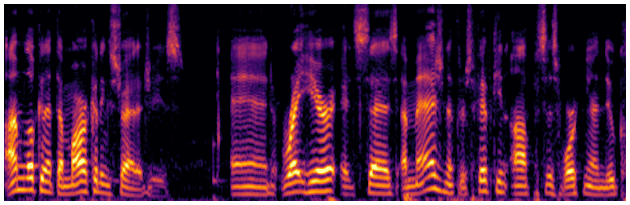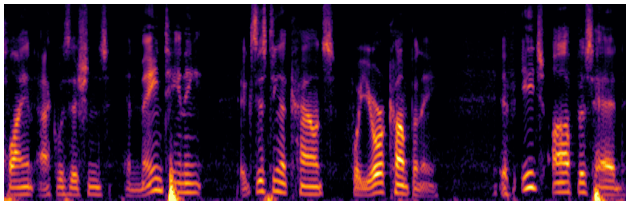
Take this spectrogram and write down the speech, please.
I'm looking at the marketing strategies. And right here it says Imagine if there's 15 offices working on new client acquisitions and maintaining existing accounts for your company. If each office had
